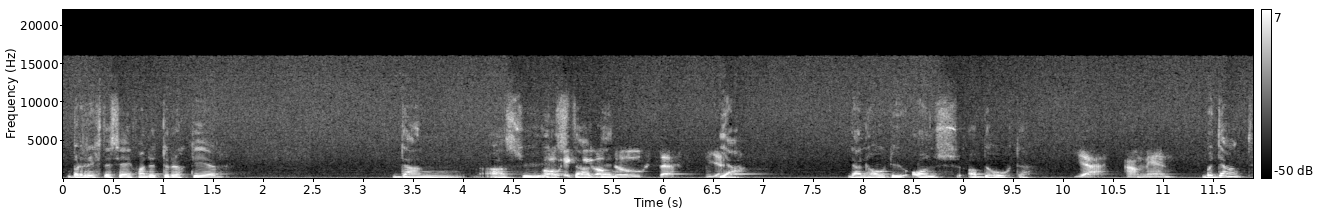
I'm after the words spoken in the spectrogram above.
berichten zijn van de terugkeer, dan als u in Oh, ik staat u op de bent, hoogte. Ja. ja, dan houdt u ons op de hoogte. Ja, amen. Bedankt.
